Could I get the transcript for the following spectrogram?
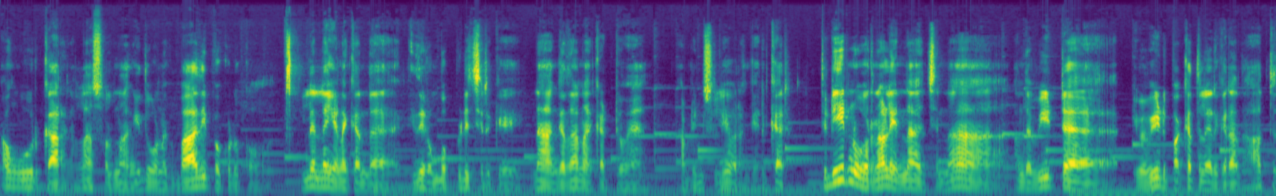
அவங்க ஊர்க்காரங்கெல்லாம் சொன்னாங்க. இது உனக்கு பாதிப்பை கொடுக்கும். இல்லை இல்லை எனக்கு அந்த இது ரொம்ப பிடிச்சிருக்கு. நான் அங்கே தான் நான் கட்டுவேன் அப்படின்னு சொல்லி அவர் அங்கே இருக்கார். திடீர்னு ஒரு நாள் என்ன ஆச்சுன்னா அந்த வீட்டை இவன் வீடு பக்கத்தில் இருக்கிற அந்த ஆற்று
